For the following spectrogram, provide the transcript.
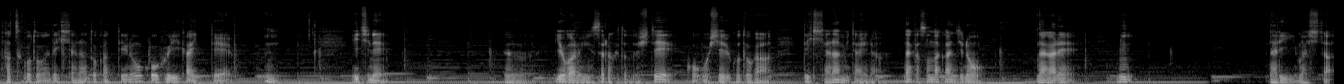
立つことができたなとかっていうのをこう振り返って、うん、1年うん、ヨガのインストラクターとしてこう教えることができたなみたいななんかそんな感じの流れになりました。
